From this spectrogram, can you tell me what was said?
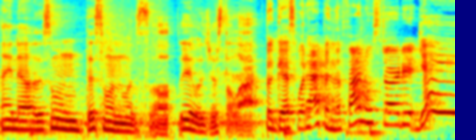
I know this one. This one was. Uh, it was just a lot. But guess what happened? The final started. Yay!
